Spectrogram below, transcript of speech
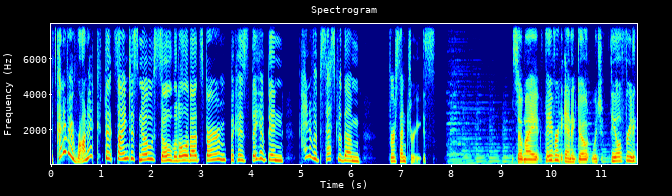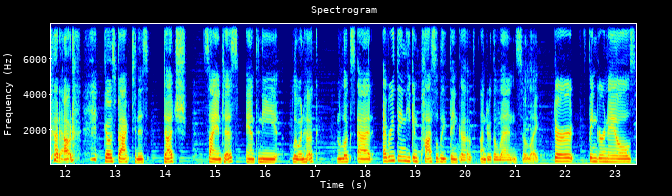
it's kind of ironic that scientists know so little about sperm because they have been kind of obsessed with them for centuries. So, my favorite anecdote, which feel free to cut out, goes back to this Dutch scientist, Anthony Leeuwenhoek, looks at everything he can possibly think of under the lens. So, like dirt, fingernails,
